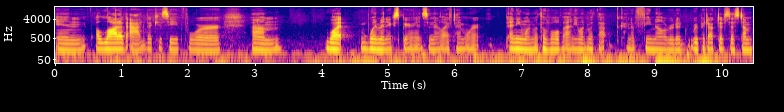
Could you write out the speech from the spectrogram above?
in a lot of advocacy for um, what women experience in their lifetime, or anyone with a vulva, anyone with that kind of female rooted reproductive system.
